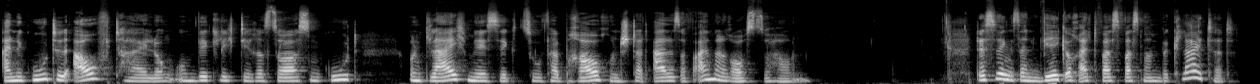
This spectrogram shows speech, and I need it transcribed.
eine gute Aufteilung, um wirklich die Ressourcen gut und gleichmäßig zu verbrauchen, statt alles auf einmal rauszuhauen. Deswegen ist ein Weg auch etwas, was man begleitet.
